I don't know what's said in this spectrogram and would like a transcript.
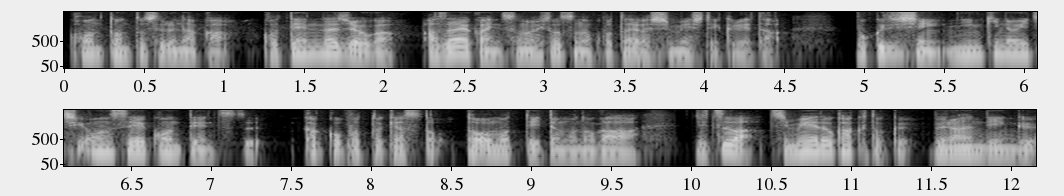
混沌とする中、古典ラジオが鮮やかにその一つの答えを示してくれた。僕自身人気の一音声コンテンツ、過去ポッドキャストと思っていたものが、実は知名度獲得、ブランディング、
